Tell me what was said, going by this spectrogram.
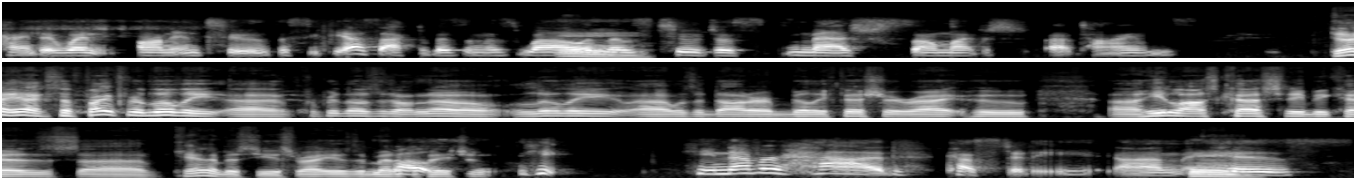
kind of went on into the CPS activism as well. Mm. And those two just mesh so much at times. Yeah, yeah. So fight for Lily. Uh, for those who don't know, Lily uh, was a daughter of Billy Fisher, right? Who uh, he lost custody because uh, cannabis use, right? He was a medical well, patient. He he never had custody. Um, mm. His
